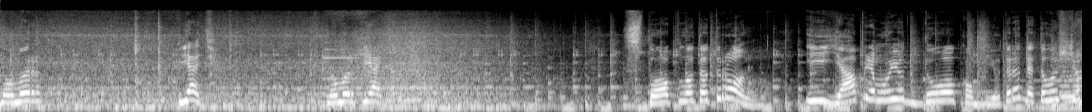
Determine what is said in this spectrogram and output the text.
Номер 5. Номер 5. Стоп лототрон. І я прямую до комп'ютера для того, щоб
